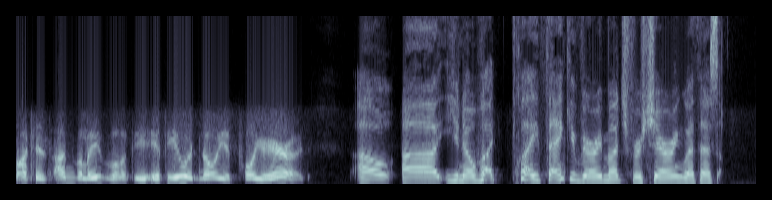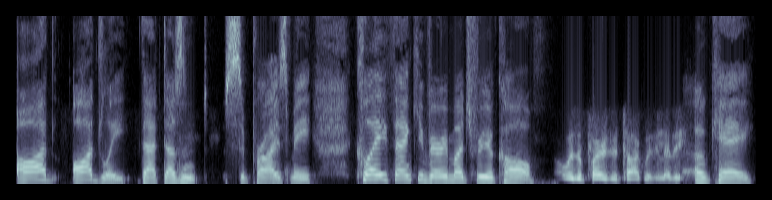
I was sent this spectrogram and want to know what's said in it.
on is unbelievable. If you if you would know, you'd pull your hair out. Oh, uh, you know what, Clay? Thank you very much for sharing with us. Odd, oddly, that doesn't surprise me. Clay, thank you very much for your call. Always a pleasure to talk with you, Libby. Okay.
